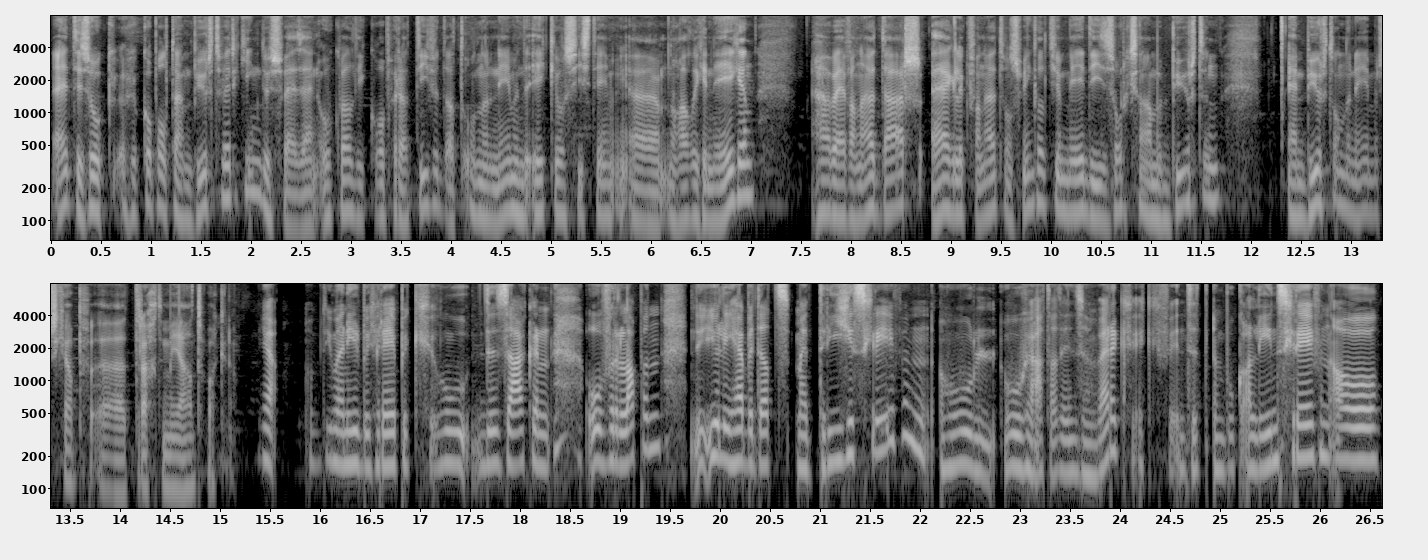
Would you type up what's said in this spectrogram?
Het is ook gekoppeld aan buurtwerking, dus wij zijn ook wel die coöperatieve, dat ondernemende ecosysteem uh, nogal genegen. Gaan wij vanuit daar, eigenlijk vanuit ons winkeltje, mee die zorgzame buurten en buurtondernemerschap uh, trachten mee aan te wakkeren. Ja, op die manier begrijp ik hoe de zaken overlappen. Jullie hebben dat met drie geschreven. Hoe, hoe gaat dat in zijn werk? Ik vind het een boek alleen schrijven al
